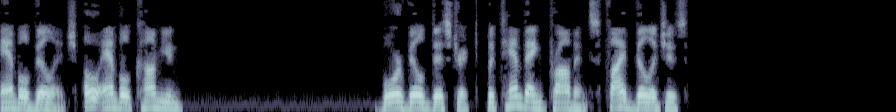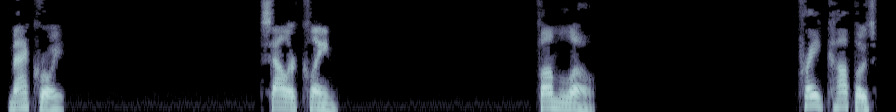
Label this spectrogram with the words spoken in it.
Ambel Village, O Ambel Commune Bavel District, Battambang Province 5 villages Macroy Salar Claim. Phum Lo. Prey Kapos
